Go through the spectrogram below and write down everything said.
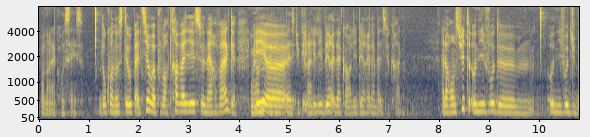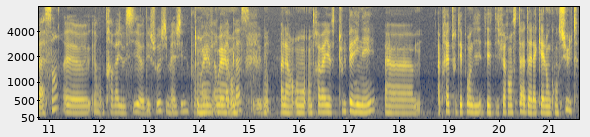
pendant la grossesse. Donc en ostéopathie, on va pouvoir travailler ce nerf vague et, euh, libérer, d'accord, libérer la base du crâne. Alors ensuite, au niveau, de, au niveau du bassin, euh, on travaille aussi euh, des choses, j'imagine, pour faire de la place au bébé. alors on, travaille tout le périnée. après, tout dépend des, différents stades à laquelle on consulte.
